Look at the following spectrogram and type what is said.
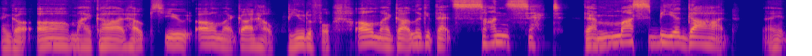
and go, oh my God, how cute. Oh my God, how beautiful. Oh my God, look at that sunset. There must be a God, right?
